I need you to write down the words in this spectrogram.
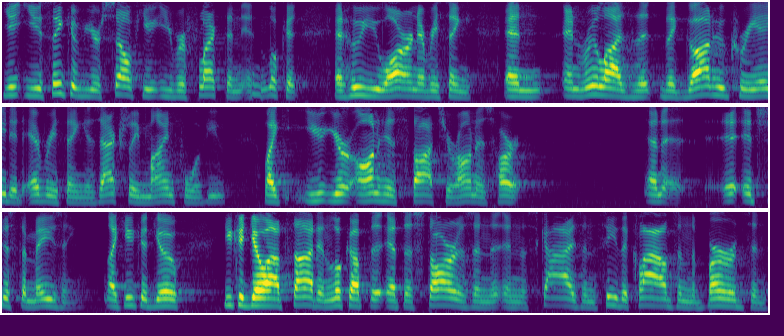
you, you think of yourself, you, you reflect and, and look at, at who you are and everything, and, and realize that the God who created everything is actually mindful of you. Like you, you're on his thoughts, you're on his heart. And it, it's just amazing. Like you could go, you could go outside and look up the, at the stars and and the skies and see the clouds and the birds and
